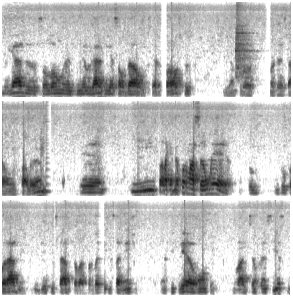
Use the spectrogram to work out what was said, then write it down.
Obrigado, Solon. Em primeiro lugar, eu queria saudar o Sérgio Fausto, que entrou, nós já estávamos falando É, e falar que a minha formação é, sou doutorado em Direito do Estado pela Faculdade justamente anfitriã ontem no Lago de São Francisco,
